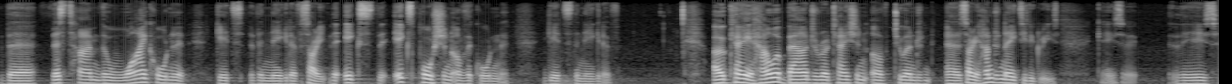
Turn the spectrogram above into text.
the this time the y coordinate gets the negative, sorry, the x, the x portion of the coordinate gets the negative. Okay, how about a rotation of 200, uh, sorry, 180 degrees? Okay, so there's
